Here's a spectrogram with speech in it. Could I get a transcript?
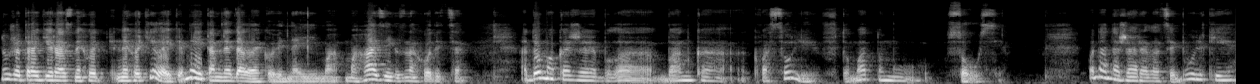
Ну, вже третій раз не, хот- не хотіла йти, в неї там недалеко від неї ма- магазик знаходиться. А дома, каже, була банка квасолі в томатному соусі. Вона нажарила цибульки,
